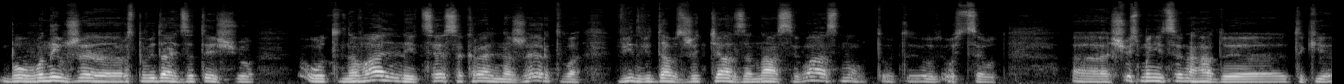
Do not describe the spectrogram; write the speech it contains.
Бо вони вже розповідають за те, що от Навальний це сакральна жертва, він віддав життя за нас і вас. Ну, от, ось- це от. Е, Щось мені це нагадує такі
